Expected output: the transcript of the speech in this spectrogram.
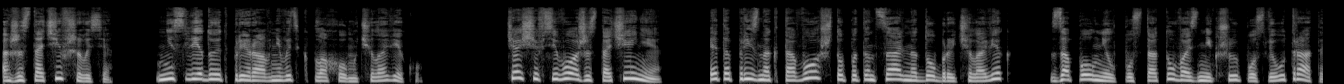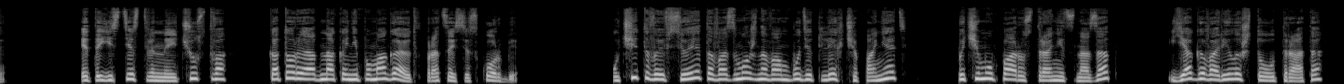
Ожесточившегося не следует приравнивать к плохому человеку. Чаще всего ожесточение — это признак того, что потенциально добрый человек заполнил пустоту, возникшую после утраты. Это естественные чувства, которые, однако, не помогают в процессе скорби. Учитывая все это, возможно, вам будет легче понять, почему пару страниц назад я говорила, что утрата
